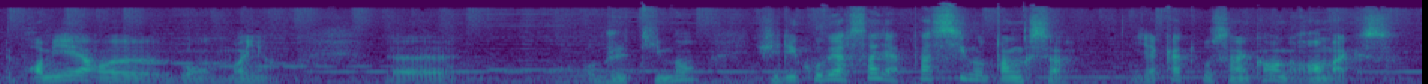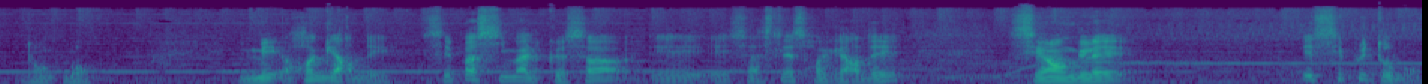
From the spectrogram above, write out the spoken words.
La première, euh, bon, moyen. Euh, objectivement, j'ai découvert ça il n'y a pas si longtemps que ça. Il y a 4 ou 5 ans, grand max. Donc bon. Mais regardez, c'est pas si mal que ça, et, et ça se laisse regarder. C'est anglais, et c'est plutôt bon.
